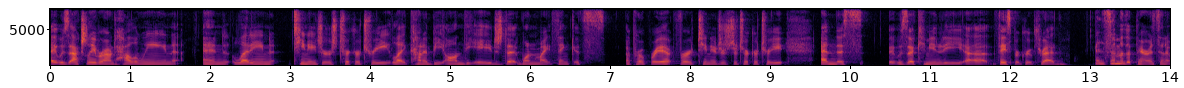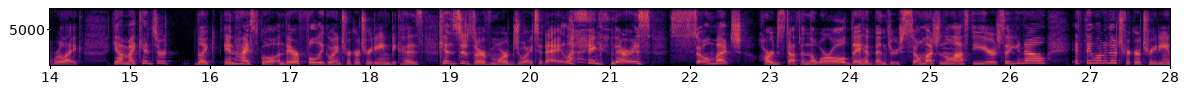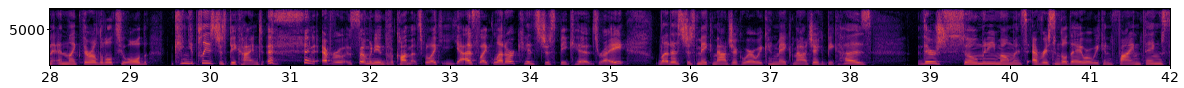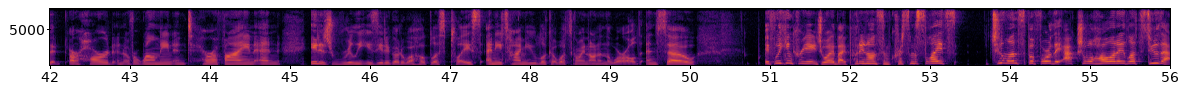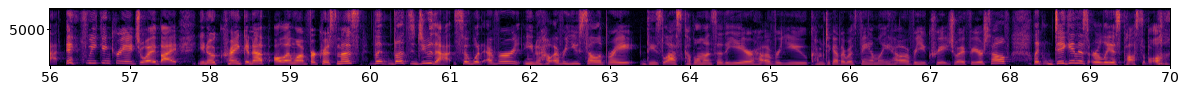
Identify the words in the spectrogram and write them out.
it was actually around Halloween and letting teenagers trick or treat, like kind of beyond the age that one might think it's appropriate for teenagers to trick or treat. And this, it was a community uh, Facebook group thread and some of the parents in it were like, yeah, my kids are like in high school and they're fully going trick or treating because kids deserve more joy today. Like, there is so much hard stuff in the world. They have been through so much in the last few years. So, you know, if they want to go trick or treating and like they're a little too old, can you please just be kind? and everyone, so many of the comments were like, yes, like let our kids just be kids, right? Let us just make magic where we can make magic because there's so many moments every single day where we can find things that are hard and overwhelming and terrifying. And it is really easy to go to a hopeless place anytime you look at what's going on in the world. And so, if we can create joy by putting on some Christmas lights, two months before the actual holiday, let's do that. If we can create joy by, you know, cranking up all I want for Christmas, then let's do that. So, whatever, you know, however you celebrate these last couple months of the year, however you come together with family, however you create joy for yourself, like dig in as early as possible.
